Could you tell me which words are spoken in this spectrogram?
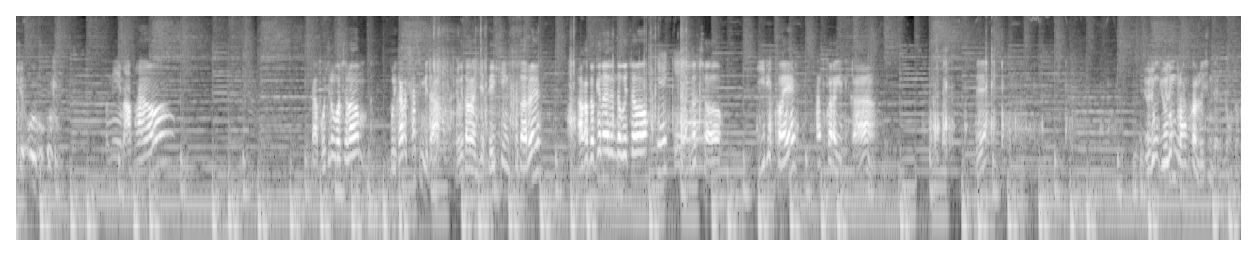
그렇지 어이구 어이구. 손님 아파요? 자 보시는 것처럼 물이 가득 찼습니다 여기다가 이제 베이킹 소다를 아까 몇 개 넣어야 된다고 했죠? 10개요. 그렇죠 2리터에 한 숟가락이니까 네. 요, 정, 요 정도로 한 숟가락 넣으시면 돼요 요 정도로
